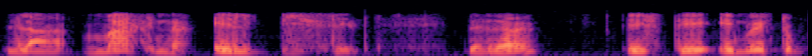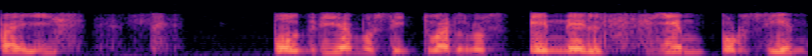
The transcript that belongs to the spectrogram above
la magna, el diésel, ¿verdad? Este, en nuestro país podríamos situarlos en el 100%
